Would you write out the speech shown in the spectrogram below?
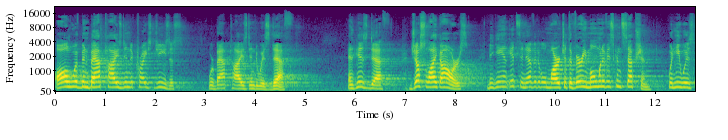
all who have been baptized into Christ Jesus were baptized into his death. And his death, just like ours, began its inevitable march at the very moment of his conception when he was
